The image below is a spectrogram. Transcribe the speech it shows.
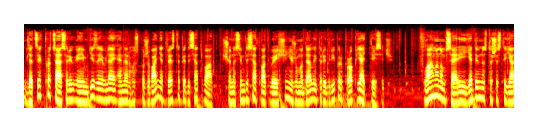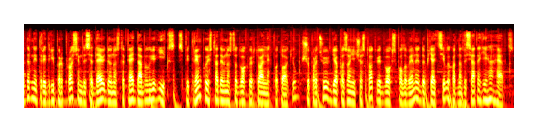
Для цих процесорів AMD заявляє енергоспоживання 350 Вт, що на 70 Вт вище, ніж у моделей Threadripper Pro 5000. Флагманом серії є 96-ядерний Threadripper Pro 7995WX з підтримкою 192 віртуальних потоків, що працюють в діапазоні частот від 2,5 до 5,1 ГГц.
